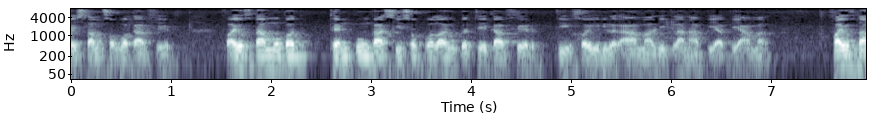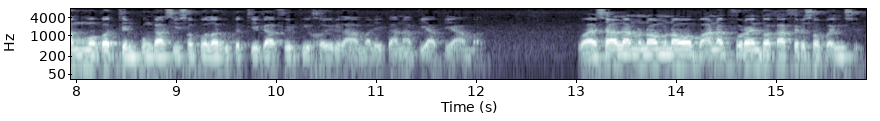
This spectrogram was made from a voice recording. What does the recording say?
Islam sapa kafir. Fayuf tamu kod den pungkasi sapa lahu kedhe kafir di khairil amal iklan api-api amal. Fayuf tamu moko den pungkasi sapa lahu kedhe kafir di khairil amal iklan api-api amal. Wa salam menawa-menawa pak anak fura ento kafir sapa ingsun.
